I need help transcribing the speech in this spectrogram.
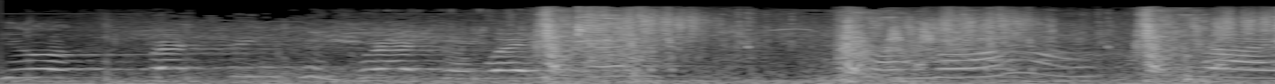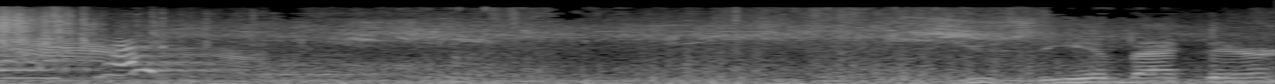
You expecting congratulations? Come on, try and catch You see him back there?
